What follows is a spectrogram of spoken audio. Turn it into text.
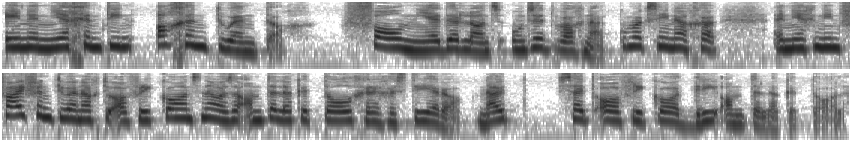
En in 1928 val Nederlands. Ons het wag nou. Kom ek sê nou gou in 1925 toe Afrikaans nou as 'n amptelike taal geregistreer raak. Nou Suid-Afrika drie amptelike tale.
